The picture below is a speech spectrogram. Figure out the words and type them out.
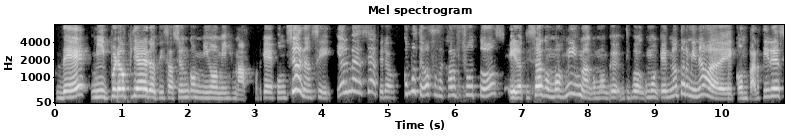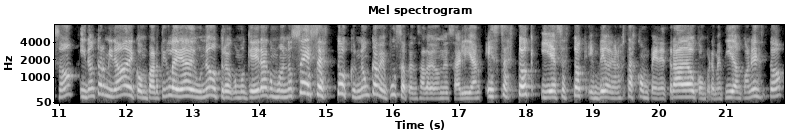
de mi propia erotización conmigo misma, porque funciona así. Y él me decía, pero ¿cómo te vas a sacar fotos erotizada con vos misma? Como que, tipo, como que no terminaba de compartir eso y no terminaba de compartir la idea de un otro, como que era como, no sé, ese stock, nunca me puse a pensar de dónde salían. Ese stock y ese stock implica que no estás compenetrada o comprometida con esto.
